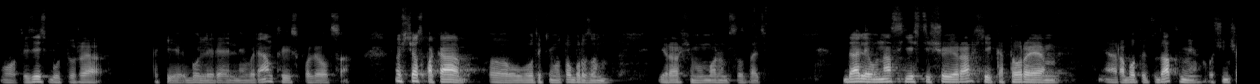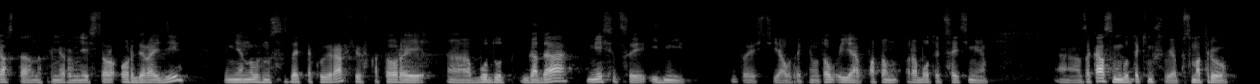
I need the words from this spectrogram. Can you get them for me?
Вот, и здесь будут уже такие более реальные варианты использоваться. Но сейчас пока э, вот таким вот образом иерархию мы можем создать. Далее у нас есть еще иерархии, которые э, работают с датами. Очень часто, например, у меня есть order ID, и мне нужно создать такую иерархию, в которой э, будут года, месяцы и дни. То есть я вот таким вот, я потом работать с этими э, заказами буду таким, что я посмотрю,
